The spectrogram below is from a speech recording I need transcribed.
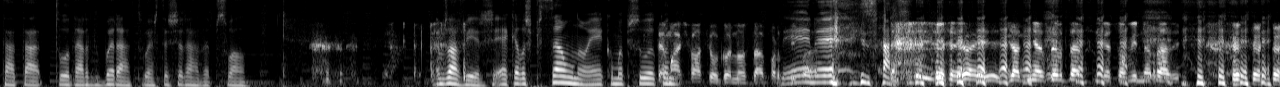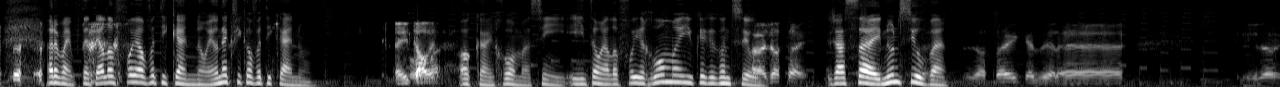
Tá, tá, estou a dar de barato esta charada, pessoal. Vamos lá ver, é aquela expressão, não é? Como uma pessoa. É mais fácil quando não se dá a participar. É, não é? Exato. Já tinha acertado se tivesse ouvido na rádio. Ora bem, portanto, ela foi ao Vaticano, não é? Onde é que fica o Vaticano? A Itália? Ok, Roma, sim. E então ela foi a Roma e o que é que aconteceu? Ah, já sei. Já sei, Nuno Silva. Já sei, quer dizer, é... ir a-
